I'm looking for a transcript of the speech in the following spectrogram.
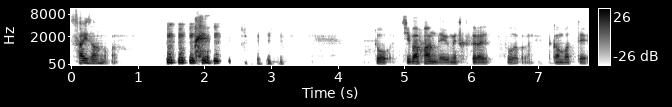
サイズあんのかな？と、千葉ファンで埋め尽くせられそうだからね。頑張って、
